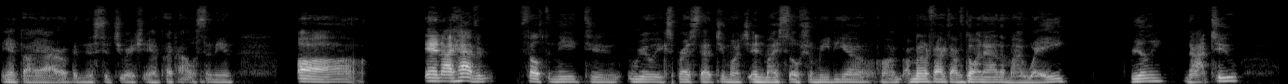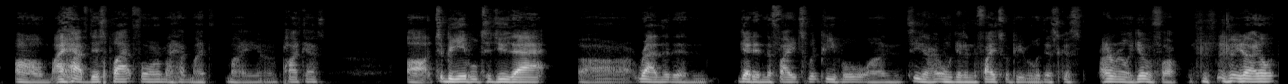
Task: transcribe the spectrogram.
anti-Arab in this situation, anti-Palestinian. Uh, and I haven't felt the need to really express that too much in my social media. Um, a matter of fact, I've gone out of my way, really, not to. Um, I have this platform. I have my my uh, podcast uh, to be able to do that uh, rather than get into fights with people on see I won't get into fights with people with this because I don't really give a fuck. you know, I don't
